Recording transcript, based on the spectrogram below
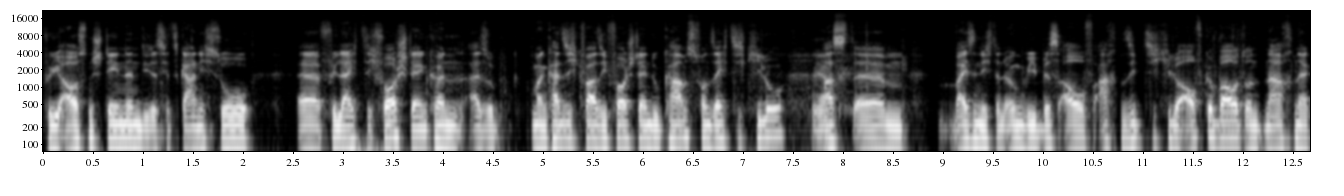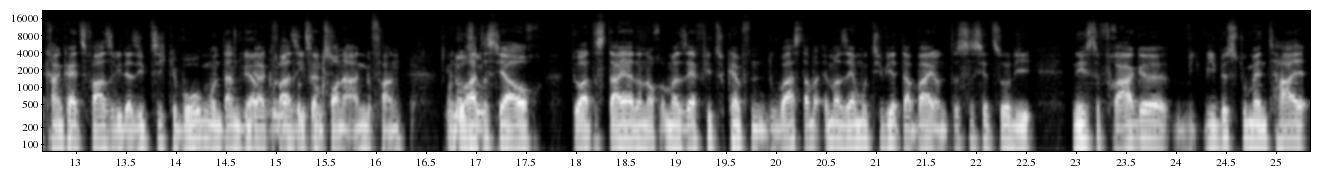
für die Außenstehenden, die das jetzt gar nicht so äh, vielleicht sich vorstellen können. Also man kann sich quasi vorstellen, du kamst von 60 Kilo, ja. hast ähm, weiß ich nicht, dann irgendwie bis auf 78 Kilo aufgebaut und nach einer Krankheitsphase wieder 70 gewogen und dann wieder ja, quasi von vorne angefangen. Und genau du hattest so. ja auch, du hattest da ja dann auch immer sehr viel zu kämpfen. Du warst aber immer sehr motiviert dabei. Und das ist jetzt so die nächste Frage. Wie, wie bist du mental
